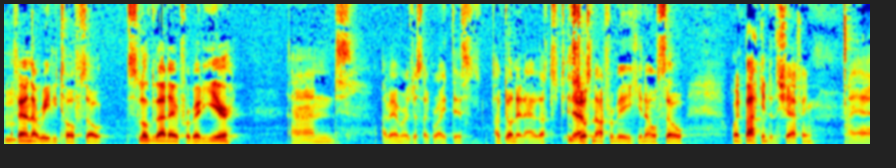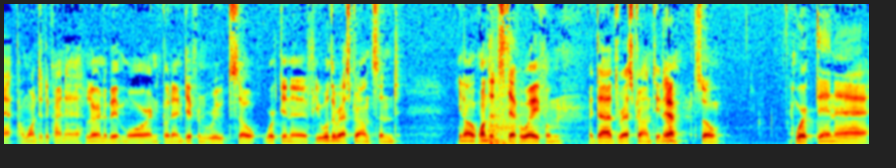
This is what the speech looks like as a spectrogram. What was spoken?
I hmm. found that really tough. So slugged that out for about a year, and I remember I was just like, right, this I've done it now. That's it's Yeah. just not for me. You know, so went back into the chefing. Uh, I wanted to kind of learn a bit more and go down different routes. So worked in a few other restaurants and you know, I wanted to step away from my dad's restaurant, you know. Yeah. So worked in uh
